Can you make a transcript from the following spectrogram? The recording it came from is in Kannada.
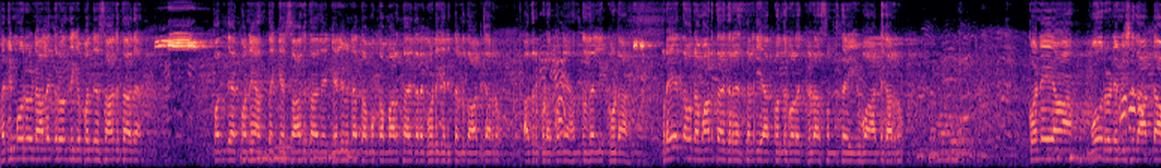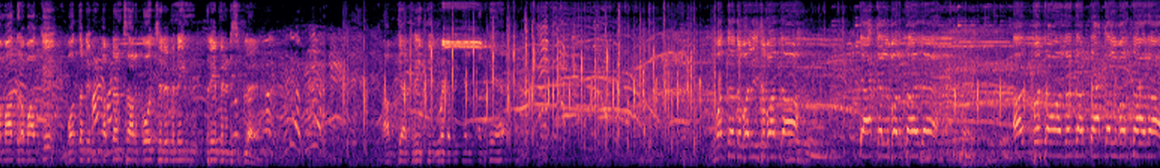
ಹದಿಮೂರು ನಾಲ್ಕರೊಂದಿಗೆ ಪಂದ್ಯ ಸಾಗುತ್ತಾ ಇದೆ. ಪಂದ್ಯ ಕೊನೆ ಹಂತಕ್ಕೆ ಸಾಗುತ್ತಾ ಇದೆ. ಗೆಲುವಿನ ತಮ್ಮಕ ಮಾಡ್ತಾ ಇದ್ದಾರೆ ಗೋಡಿಗೆರಿ ತಂಡದ ಆಟಗಾರರು. ಆದರೂ ಕೂಡ ಕೊನೆ ಹಂತದಲ್ಲಿ ಕೂಡ ಪ್ರಯತ್ನವನ್ನು ಮಾಡ್ತಾ ಇದ್ದಾರೆ ಸ್ಥಳೀಯ ಕುಂದಗೋಳ ಕ್ರೀಡಾ ಸಂಸ್ಥೆ ಯುವ ಆಟಗಾರರು. ಕೊನೆಯ ಮೂರು ನಿಮಿಷದ ಆಟ ಮಾತ್ರ ಬಾಕಿ. Captain sir coach remaining three minutes play ಆಪ್ಕೆ ಆಖರಿ ಮತ್ತೊಂದು ಬಲಿಷ್ಠವಾದ ಟ್ಯಾಕಲ್ ಬರ್ತಾ ಇದೆ. ಅದ್ಭುತವಾದಂತ ಟ್ಯಾಕಲ್ ಬರ್ತಾ ಇದೆ.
